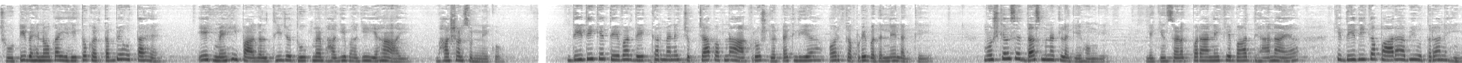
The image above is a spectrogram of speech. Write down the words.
छोटी बहनों का यही तो कर्तव्य होता है। एक मैं ही पागल थी जो धूप में भागी भागी यहाँ आई, भाषण सुनने को। दीदी के तेवर देखकर मैंने चुपचाप अपना आक्रोश गटक लिया और कपड़े बदलने लग गई। मुश्किल से दस मिनट लगे होंगे, लेकिन सड़क पर आने के बाद ध्यान आया कि दीदी का पारा अभी उतरा नहीं।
